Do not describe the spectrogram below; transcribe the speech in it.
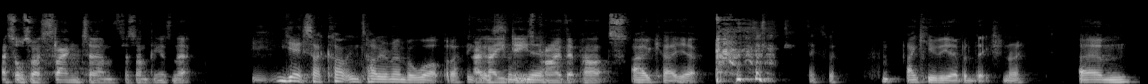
That's also a slang term for something, isn't it? Yes, I can't entirely remember what, but I think A there's some- lady's yeah. private parts. Okay, yeah. Excellent. Thank you, the Urban Dictionary. Um,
